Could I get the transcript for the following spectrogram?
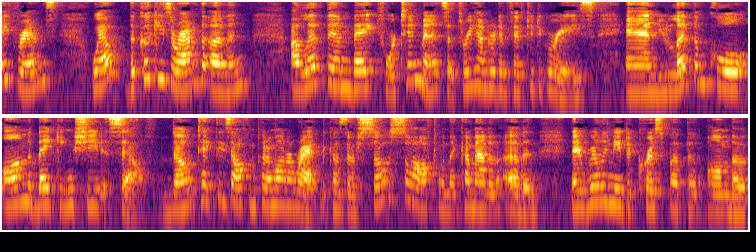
Hey friends, well, the cookies are out of the oven. I let them bake for 10 minutes at 350 degrees and you let them cool on the baking sheet itself. Don't take these off and put them on a rack because they're so soft when they come out of the oven. They really need to crisp up on the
